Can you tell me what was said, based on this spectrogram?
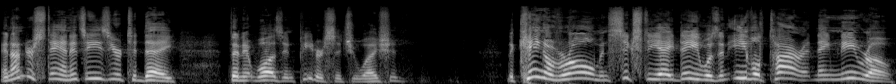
And understand, it's easier today than it was in Peter's situation. The king of Rome in 60 AD was an evil tyrant named Nero.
